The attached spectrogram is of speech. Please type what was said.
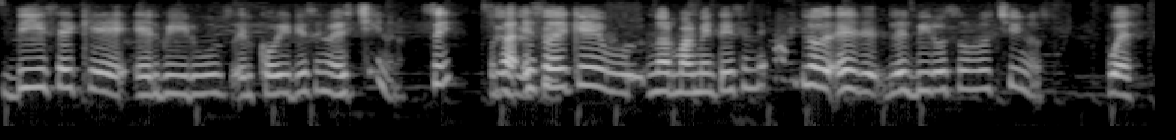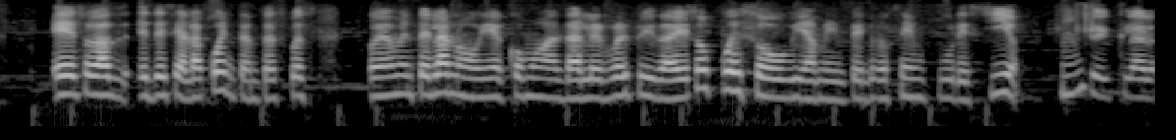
dice que el virus, el COVID-19 es China, ¿sí? O sea, eso de que normalmente dicen, Ay, el, el, virus son los chinos, pues eso decía la cuenta, entonces pues obviamente la novia como al darle retweet a eso, pues obviamente los enfureció. Sí, claro.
